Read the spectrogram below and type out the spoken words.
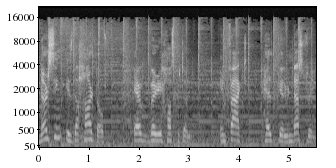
Nursing is the heart of every hospital. In fact, healthcare industry.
